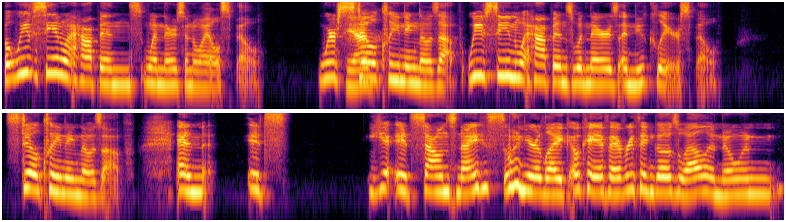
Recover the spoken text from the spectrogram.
But we've seen what happens when there's an oil spill we're still Yeah. cleaning those up. We've seen what happens when there's a nuclear spill. Still cleaning those up. And it's yeah it sounds nice when you're like okay if everything goes well and no one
